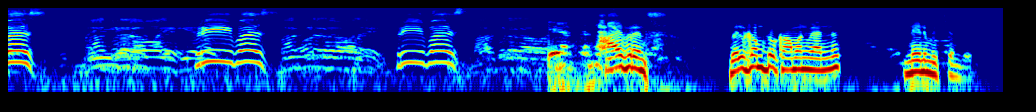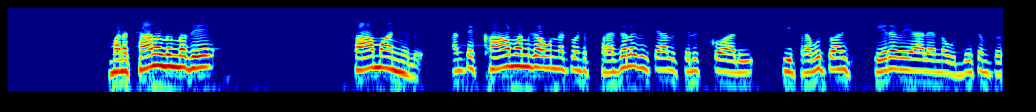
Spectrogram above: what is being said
Bus. Free bus. Free bus. Hi friends welcome to common man news. నేను మిచ్చందు మన ఛానల్ ఉన్నదే సామాన్యులు అంటే కామన్గా ఉన్నటువంటి ప్రజల విషయాలు తెలుసుకోవాలి ఈ ప్రభుత్వానికి చేరవేయాలి అన్న ఉద్దేశంతో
